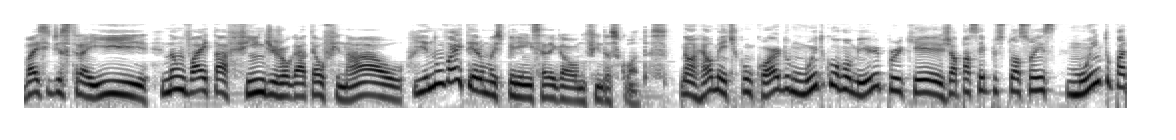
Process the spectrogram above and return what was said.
vai se distrair, não vai estar tá afim de jogar até o final e não vai ter uma experiência legal no fim das contas. Não, realmente concordo muito com o Romir, porque já passei por situações muito parecidas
